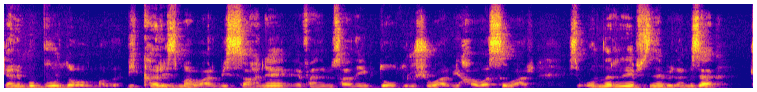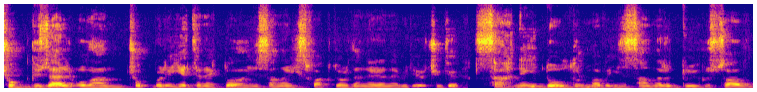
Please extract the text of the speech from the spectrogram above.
Yani bu burada olmalı. Bir karizma var, bir sahne efendim sahneyi bir dolduruşu var, bir havası var. İşte onların hepsine birden. Mesela çok güzel olan, çok böyle yetenekli olan insanlar X faktörden elenebiliyor. Çünkü sahneyi doldurma ve insanları duygusal,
